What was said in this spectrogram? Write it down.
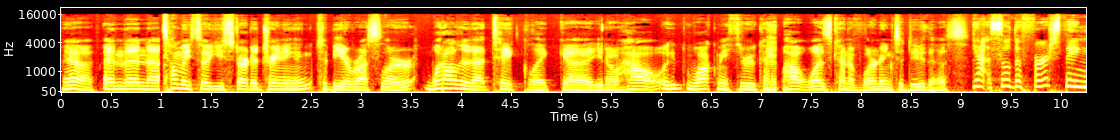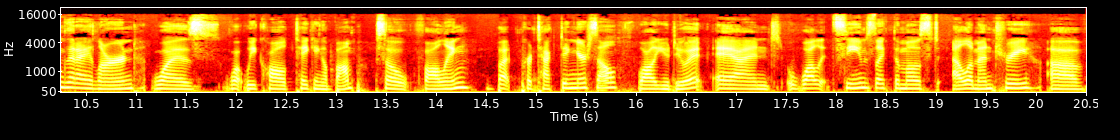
Yeah. And then uh, tell me, so you started training to be a wrestler. What all did that take? Like, uh, you know, how, walk me through kind of how it was kind of learning to do this. Yeah. So the first thing that I learned was what we call taking a bump. So falling, but protecting yourself while you do it. And while it seems like the most elementary of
